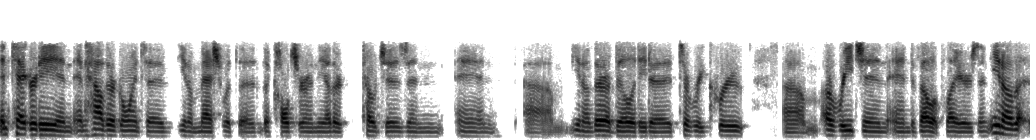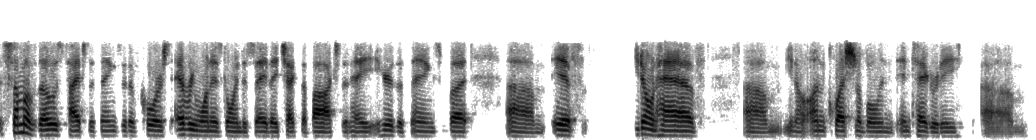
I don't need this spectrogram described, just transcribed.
integrity and and how they're going to you know mesh with the the culture and the other coaches and and um you know their ability to to recruit um, a region and develop players. And, you know, some of those types of things that, of course, everyone is going to say they check the box that, hey, here are the things. But um, if you don't have, um, you know, unquestionable in, integrity, um,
